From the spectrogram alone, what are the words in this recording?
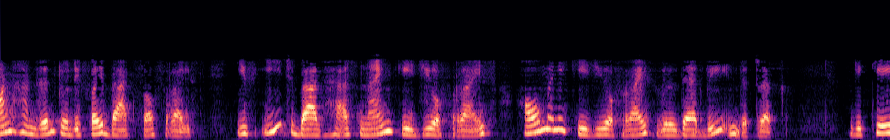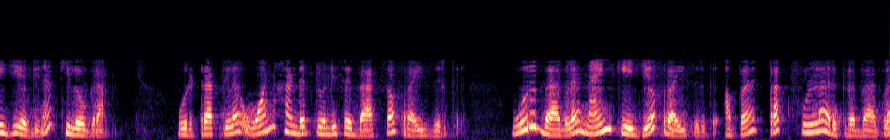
one hundred twenty five bags of rice if each bag has nine KG of rice how many KG of rice will there be in the truck இங்க கேஜி அப்படின்னா கிலோகிராம் ஒரு ட்ரக்ல one hundred twenty five bags of rice இருக்கு. ஒரு பேக்ல நைன் கேஜி ஆஃப் ரைஸ் இருக்கு. அப்ப ட்ரக் ஃபுல்லா இருக்கிற பேக்ல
